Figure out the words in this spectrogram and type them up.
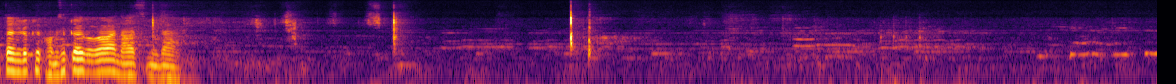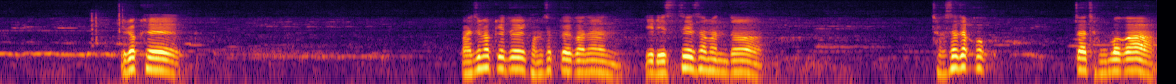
일단 이렇게 검색 결과가 나왔습니다. 이렇게 마지막 계좌의 검색 결과는 이 리스트에서만 더 작사 작곡자 정보가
